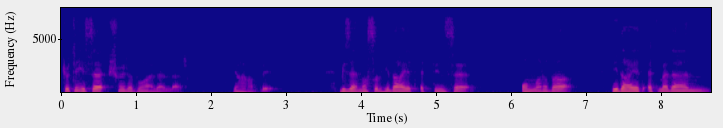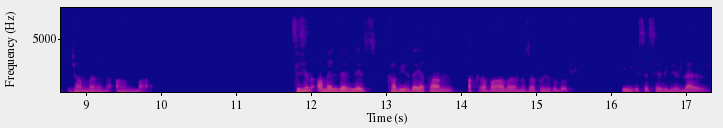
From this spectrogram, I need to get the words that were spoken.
Kötü ise şöyle dua ederler. Ya Rabbi bize nasıl hidayet ettinse onlara da hidayet etmeden canlarını alma. Sizin amelleriniz kabirde yatan akrabalarınıza duyurulur. İyi ise sevinirler,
